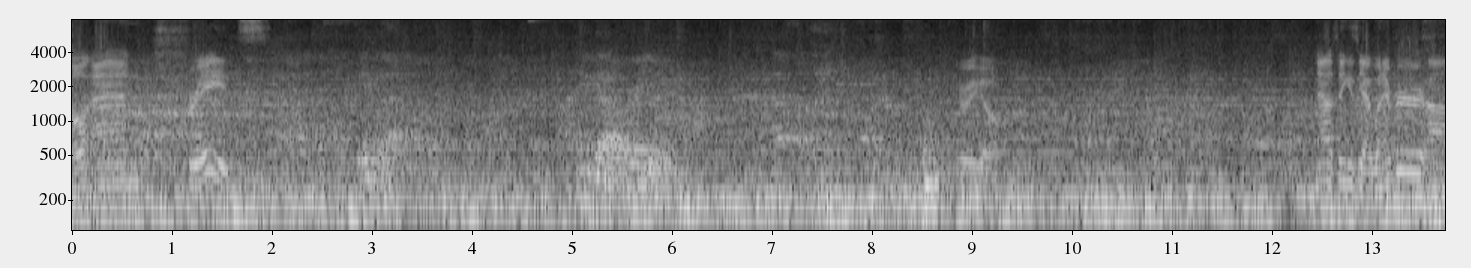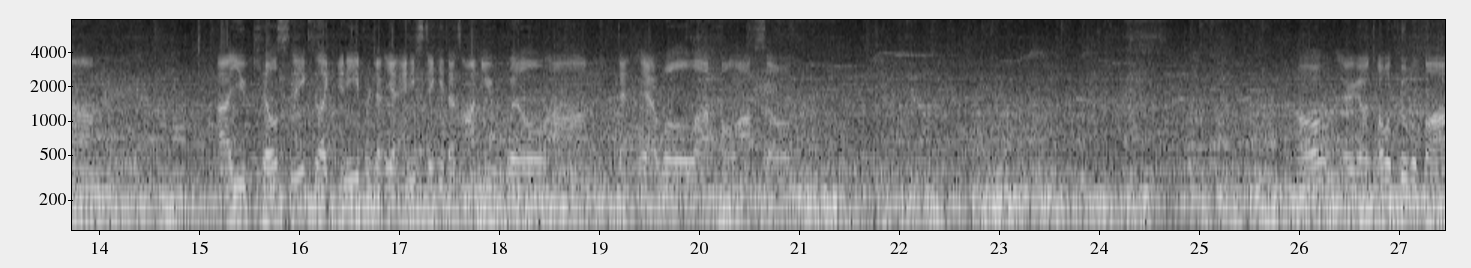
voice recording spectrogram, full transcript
Oh, and trades. Here we go. Now the thing is, yeah, whenever um, uh, you kill snake, like any project, yeah, any sticky that's on you will, um, de- yeah, will uh, fall off. So. Oh, there we go, double Koopa Claw.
